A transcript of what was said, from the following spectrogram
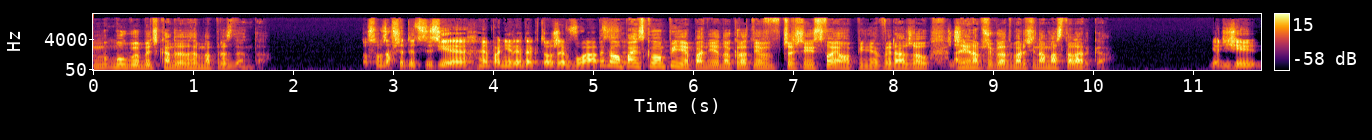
mógłby być kandydatem na prezydenta? To są zawsze decyzje, panie redaktorze, władz. Pytam o pańską opinię. Pan niejednokrotnie wcześniej swoją opinię wyrażał, a nie na przykład Marcina Mastalerka. Ja dzisiaj,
